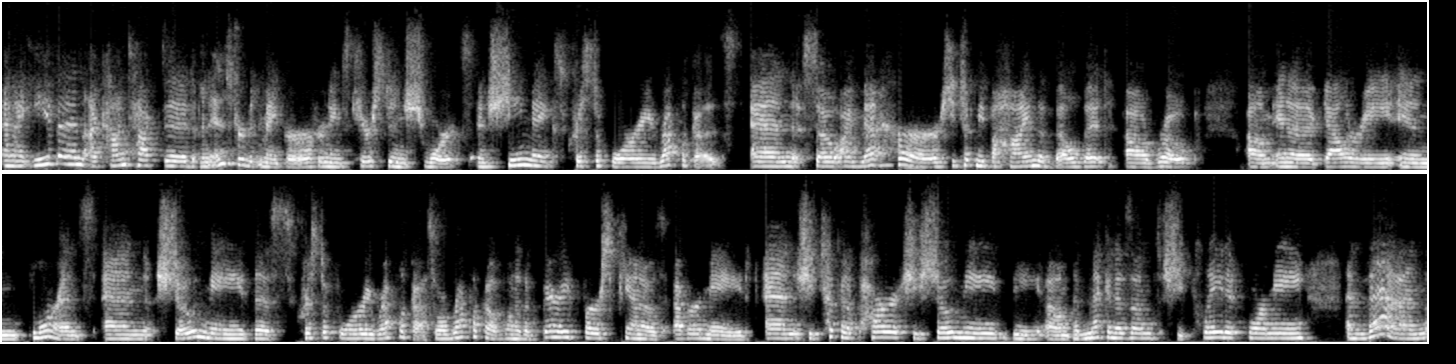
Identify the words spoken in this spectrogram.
And I even I contacted an instrument maker. Her name's Kirsten Schwartz, and she makes Cristofori replicas. And so I met her. She took me behind the velvet uh, rope um, in a gallery in Florence and showed me this Cristofori replica. So, a replica of one of the very first pianos ever made. And she took it apart. She showed me the, um, the mechanisms. She played it for me. And then,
